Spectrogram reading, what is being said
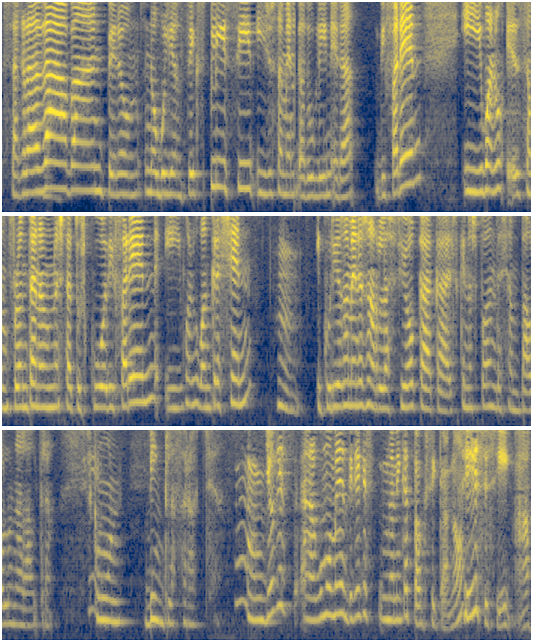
s'agradaven, però no volien fer explícit, i justament a Dublín era diferent, i bueno, eh, s'enfronten en un status quo diferent i bueno, van creixent Hmm. i curiosament és una relació que, que és que no es poden deixar en pau l'un a l'altre. Sí. És com un vincle ferotge. Mm, jo que és, en algun moment et diria que és una mica tòxica, no? Sí, sí, sí. Ah,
